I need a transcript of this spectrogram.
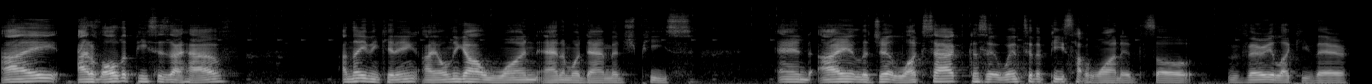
I out of all the pieces I have, I'm not even kidding. I only got one Anemo damage piece, and I legit luck sacked because it went to the piece I wanted. So very lucky there.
